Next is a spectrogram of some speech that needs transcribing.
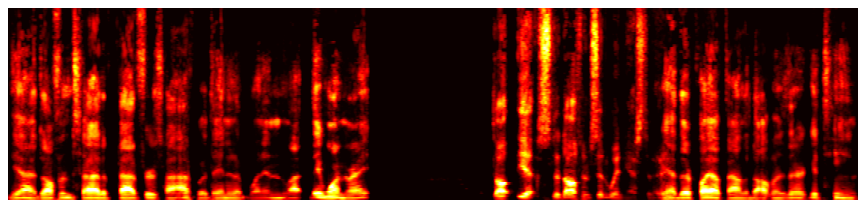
Yeah, Dolphins had a bad first half, but they ended up winning. They won, right? Dol- yes, the Dolphins did win yesterday. Yeah, they're playoff bound. The Dolphins. They're a good team.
